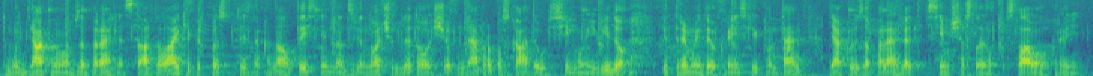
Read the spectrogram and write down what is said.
Тому дякую вам за перегляд. Ставте лайки, підписуйтесь на канал, тисніть на дзвіночок для того, щоб не пропускати усі мої відео. Підтримуйте український контент. Дякую за перегляд. Всім щасливо! Слава Україні!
